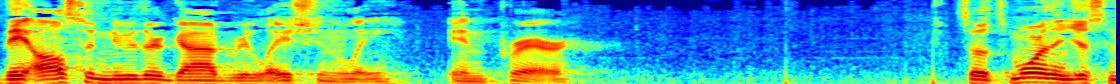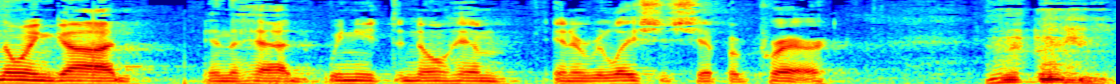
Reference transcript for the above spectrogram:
they also knew their God relationally in prayer. So it's more than just knowing God in the head. We need to know Him in a relationship of prayer. I'm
